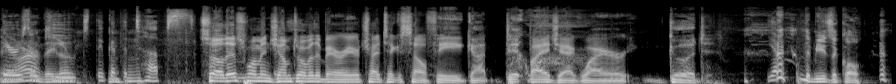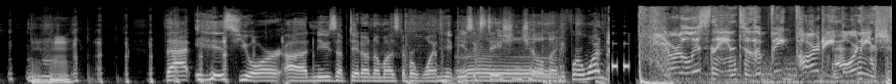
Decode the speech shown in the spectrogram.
They They're are. so They cute. don't- They've got the tufts. So this woman jumped over the barrier, tried to take a selfie, got bit by a jaguar. Good. Yep. the musical. that is your uh, news update on Omaha's number one hit music station, Channel 94.1. You're listening to the Big Party Morning Show.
